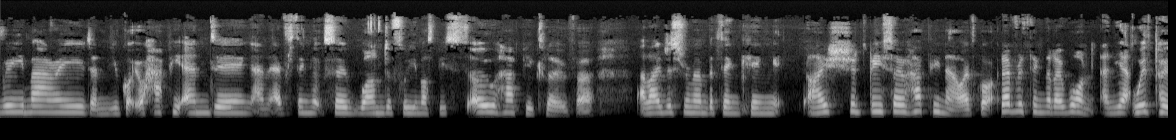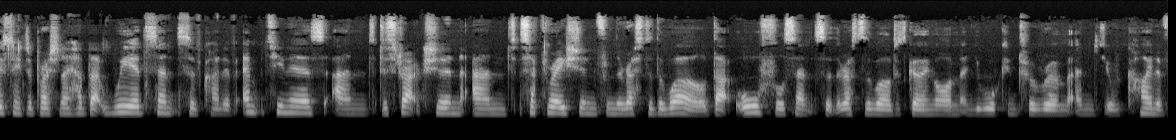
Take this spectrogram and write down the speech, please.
remarried and you've got your happy ending and everything looks so wonderful. You must be so happy, Clover. And I just remember thinking, I should be so happy now. I've got everything that I want. And yet, with postnatal depression, I had that weird sense of kind of emptiness and distraction and separation from the rest of the world. That awful sense that the rest of the world is going on, and you walk into a room and you're kind of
